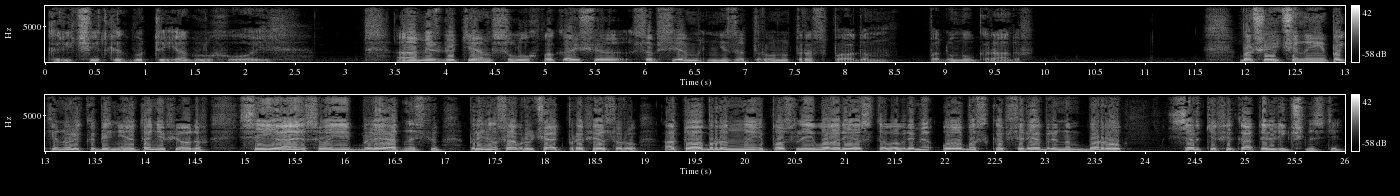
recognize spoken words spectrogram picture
Кричит, как будто я глухой. А между тем слух пока еще совсем не затронут распадом, подумал Градов. Большие чины покинули кабинет, а Нефедов, сияя своей бледностью, принялся вручать профессору отобранные после его ареста во время обыска в Серебряном Бару сертификаты личности,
